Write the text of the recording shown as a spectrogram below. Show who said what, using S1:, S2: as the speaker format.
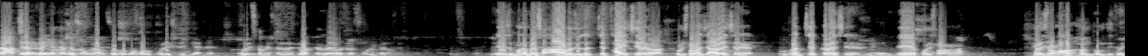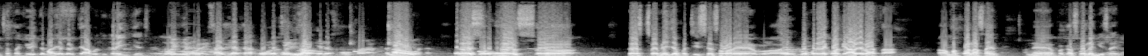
S1: તમે આક્ષેપ કરીએ છે. બસો ગ્રામ સોનું તમારું પોલીસ લઈ ગયા છે પોલીસ કમિશનર રજૂઆત કરવા આવ્યો છે શું વિગત છે?
S2: એ જ મને બસ આ બધું જે થાય છે પોલીસવાળા જે આવે છે ઉપરાંત ચેક કરે છે એ પોલીસ વાળાનો પોલીસ વાળાનો હક બનતો નથી તોય છતાં કેવી રીતે મારી આગળથી આ બધું કરી ગયા છે? નવ દસ દસ દસ છ બે હજાર પચીસ સવારે અ, બપોરે એક વાગે આવેલા હતા મકવાના સાહેબ અને પ્રકાશ સોલંકી સાહેબ.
